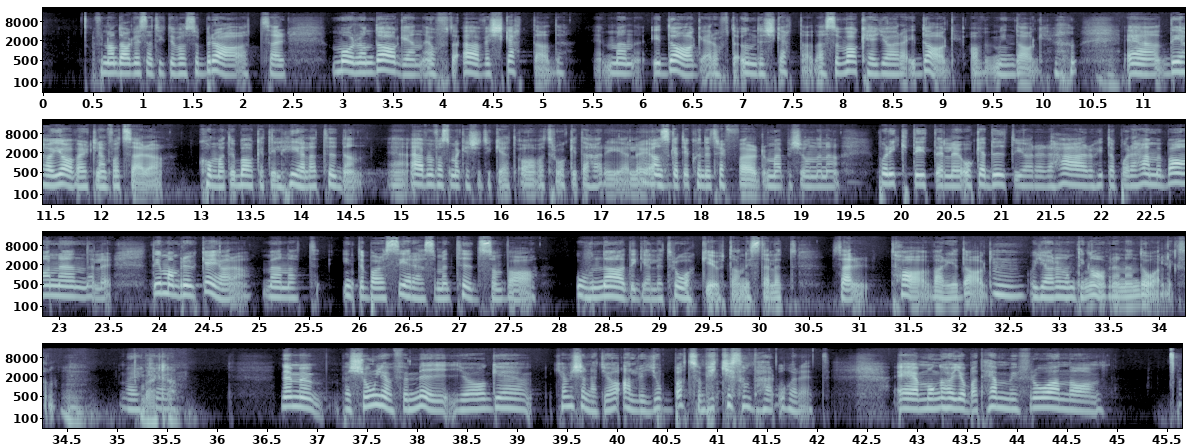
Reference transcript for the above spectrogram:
för några dagar sedan jag tyckte det var så bra att så här, morgondagen är ofta överskattad men idag är ofta underskattad. Alltså vad kan jag göra idag av min dag? eh, det har jag verkligen fått så här, komma tillbaka till hela tiden. Eh, även fast man kanske tycker att vad tråkigt det här är. Eller jag önskar att jag kunde träffa de här personerna på riktigt. Eller åka dit och göra det här och hitta på det här med barnen. Eller det man brukar göra. Men att inte bara se det här som en tid som var onödig eller tråkig. Utan istället så här, ta varje dag och göra någonting av den ändå. Liksom. Verkligen. Verkligen. Nej, men personligen för mig, jag eh, kan väl känna att jag har aldrig jobbat så mycket som det här året. Eh, många har jobbat hemifrån, och,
